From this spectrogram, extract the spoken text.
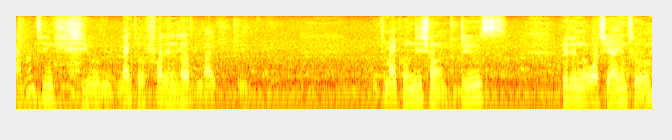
I don't think you would like to fall in love like my condition. Do you really know what you are into?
